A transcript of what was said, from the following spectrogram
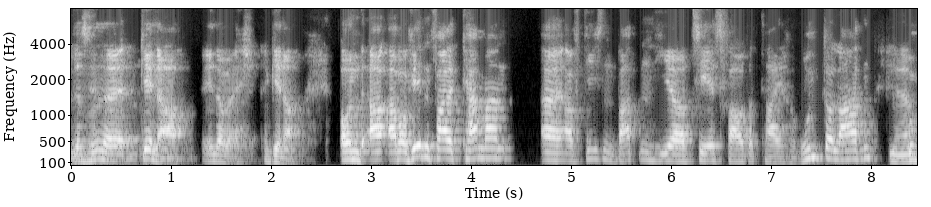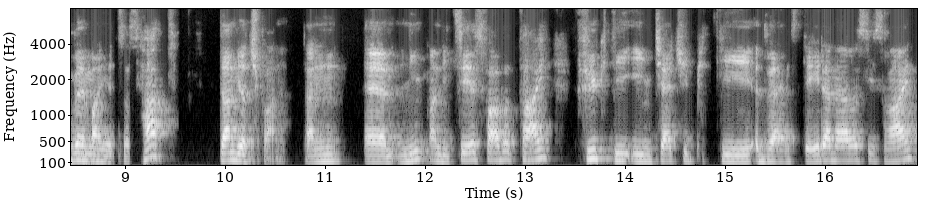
Das ist relevant. Ja. genau, in der Wäsche, genau. Und, äh, aber auf jeden Fall kann man äh, auf diesen Button hier CSV-Datei herunterladen. Und Ja, wenn man jetzt das hat, dann wird spannend. Dann ähm, nimmt man die CSV-Datei, fügt die in ChatGPT Advanced Data Analysis rein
